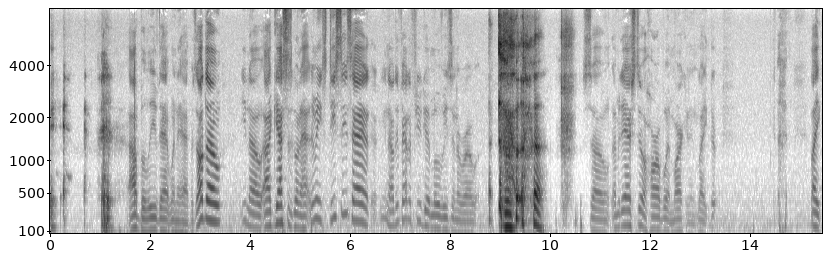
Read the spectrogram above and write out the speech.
I'll believe that when it happens. Although, you know, I guess it's going to happen. I mean, DC's had, you know, they've had a few good movies in a row. So, I mean, they're still horrible in marketing. Like, they're- like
